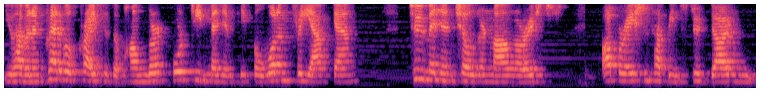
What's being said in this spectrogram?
you have an incredible crisis of hunger 14 million people, one in three Afghans, 2 million children malnourished, operations have been stood down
